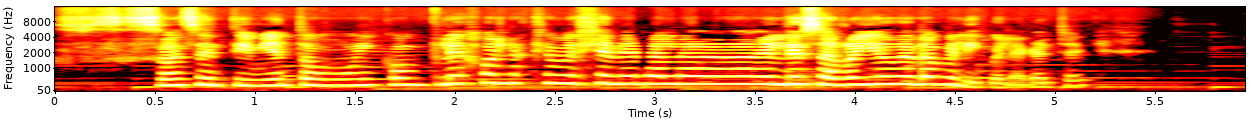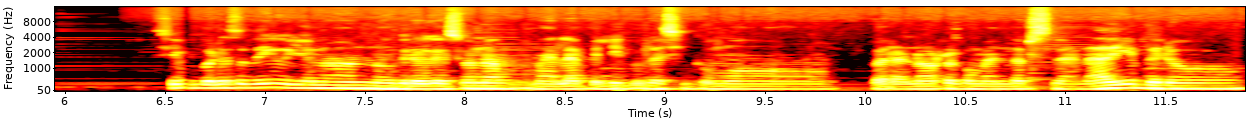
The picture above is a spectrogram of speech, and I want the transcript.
Son sentimientos muy complejos los que me genera el desarrollo de la película, ¿cachai? Sí, por eso te digo, yo no, creo que sea una mala película, así como para no recomendársela a nadie, pero,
